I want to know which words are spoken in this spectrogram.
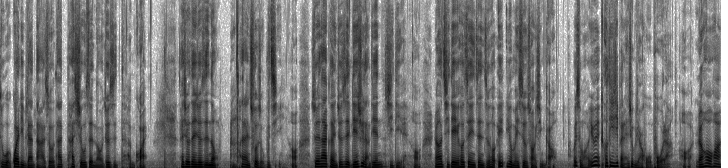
如果怪力比较大的时候，它它修正哦，就是很快，它修正就是那种 它很措手不及，好，所以它可能就是连续两天急跌，好，然后急跌以后震一震之后，哎，又没事又创新高，为什么？因为 OTC 本来就比较活泼啦，好，然后的话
